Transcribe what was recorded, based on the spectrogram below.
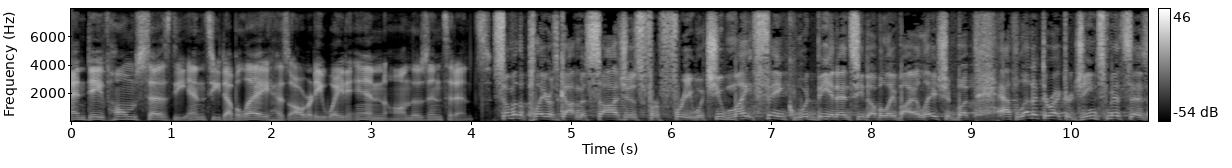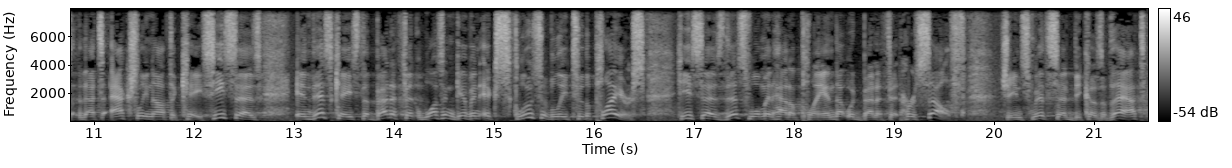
And Dave Holmes says the NCAA has already weighed in on those incidents. Some of the players got massages for free, which you might think would be an NCAA violation. But athletic director Gene Smith says that's actually not the case. He says in this case, the benefit wasn't given exclusively to the players. He says this woman had a plan that would benefit herself. Gene Smith said because of that,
